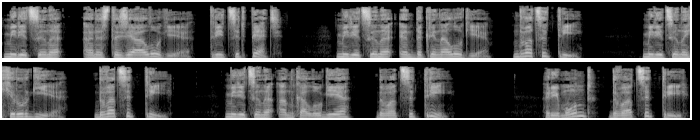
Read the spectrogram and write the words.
Медицина-анестезиология — 35. Медицина-эндокринология — 23. Медицина-хирургия — 23. Медицина-онкология — 23. Ремонт — 23.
